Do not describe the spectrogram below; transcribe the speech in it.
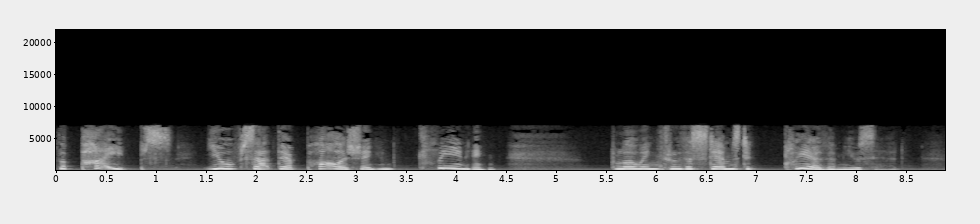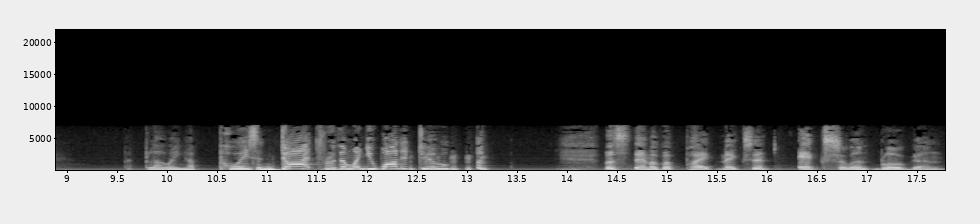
The pipes. You've sat there polishing and cleaning, blowing through the stems to clear them, you said. But blowing a poison dart through them when you wanted to. the stem of a pipe makes an excellent blowgun,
